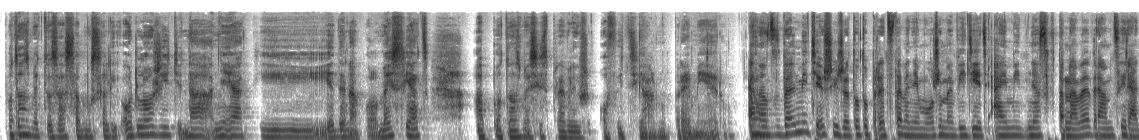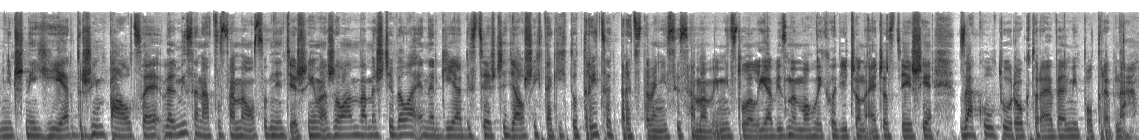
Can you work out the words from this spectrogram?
Potom sme to zasa museli odložiť na nejaký 1,5 mesiac a potom sme si spravili už oficiálnu premiéru. A nás veľmi teší, že toto predstavenie môžeme vidieť aj my dnes v Trnave v rámci radničných hier. Držím palce, veľmi sa na to sama osobne teším a želám vám ešte veľa energie, aby ste ešte ďalších takýchto 30 predstavení si sama vymysleli, aby sme mohli chodiť čo najčastejšie za kultúrou, ktorá je veľmi potrebná.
